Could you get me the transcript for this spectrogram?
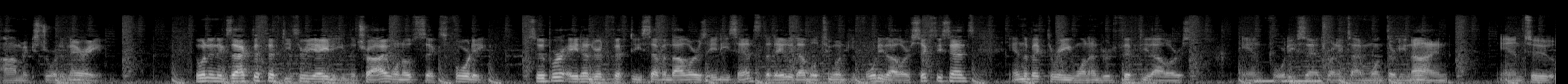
I'm Extraordinary. The winning exacta, 5380. The try, 10640. Super, $857.80. The daily double, $240.60. And the big three, $150.40. Running time, 139 and 2.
